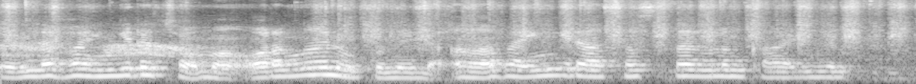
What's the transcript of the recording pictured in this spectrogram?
എന്താ ഭയങ്കര ചുമ. ഉറങ്ങാൻ ഒക്കുന്നില്ല. ആ ഭയങ്കര അസ്വസ്ഥതകളും കാര്യങ്ങളും.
